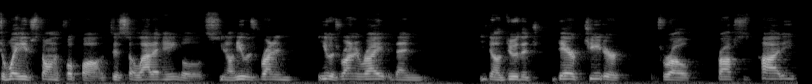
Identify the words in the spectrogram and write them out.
the way he was throwing the football. Just a lot of angles. You know, he was running, he was running right, and then you know do the Derek Jeter throw across his body,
